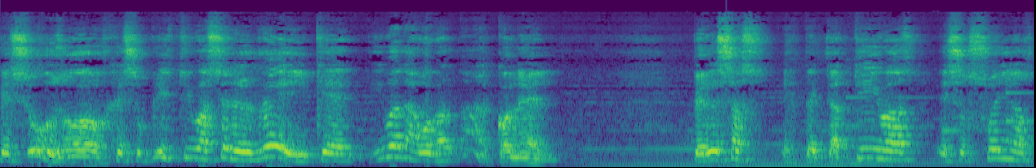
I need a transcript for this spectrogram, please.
Jesús o Jesucristo iba a ser el rey y que iban a gobernar con él. Pero esas expectativas, esos sueños,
